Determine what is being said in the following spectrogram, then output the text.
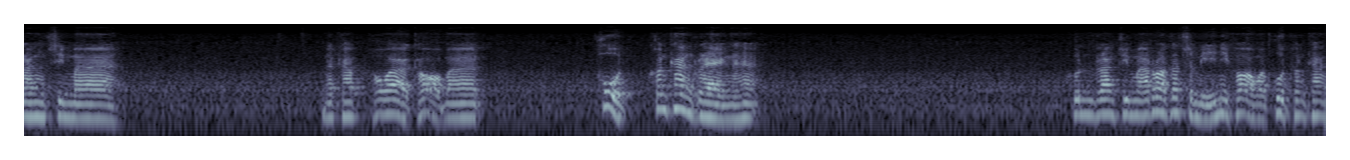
รังสิมานะครับ เพราะว่าเขาออกมาพูด ค่อนข้างแรงนะฮะ คุณรังสิมารอดรัศมีนี่เขาออกมาพูดค่อนข้าง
